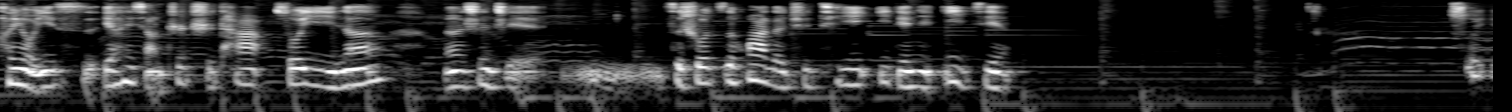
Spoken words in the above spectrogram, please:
很有意思，也很想支持他。所以呢，嗯，甚至嗯自说自话的去提一点点意见。所以，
